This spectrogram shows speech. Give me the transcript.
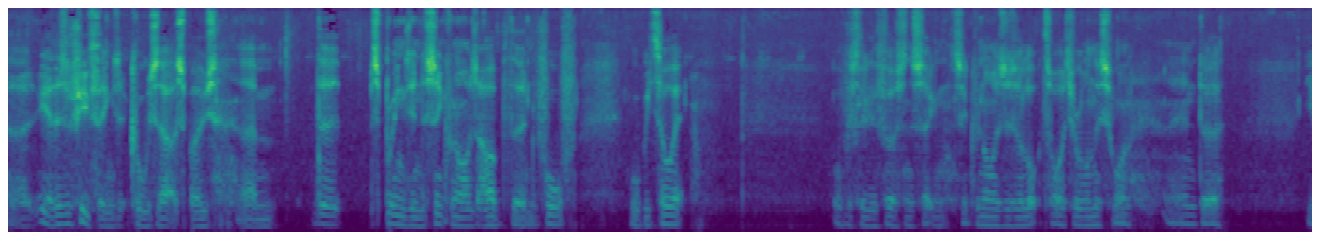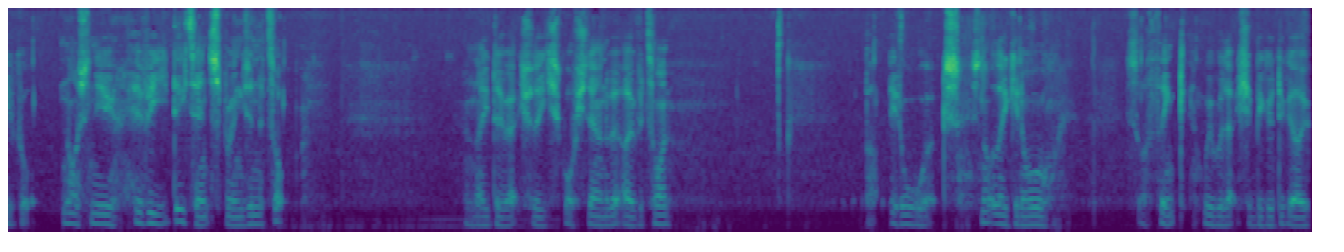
uh, yeah, there's a few things that cause that, I suppose. Um, the springs in the synchronizer hub, third and fourth, will be tight. Obviously, the first and second synchronizers are a lot tighter on this one, and uh, you've got nice new heavy detent springs in the top, and they do actually squash down a bit over time. But it all works. It's not leaking oil, so I think we will actually be good to go.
